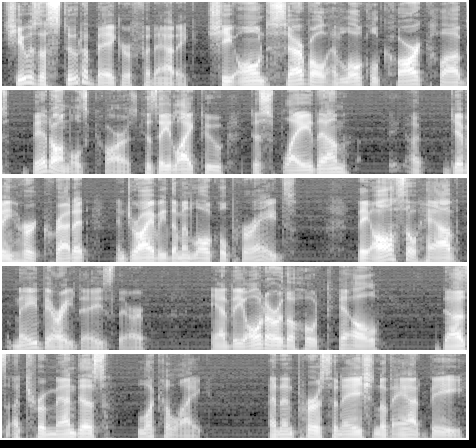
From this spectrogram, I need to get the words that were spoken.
She was a Studebaker fanatic. She owned several, and local car clubs bid on those cars because they like to display them, uh, giving her credit, and driving them in local parades. They also have Mayberry Days there, and the owner of the hotel does a tremendous look-alike, an impersonation of Aunt Bee.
